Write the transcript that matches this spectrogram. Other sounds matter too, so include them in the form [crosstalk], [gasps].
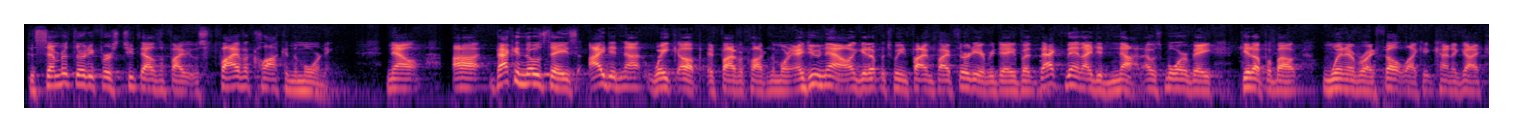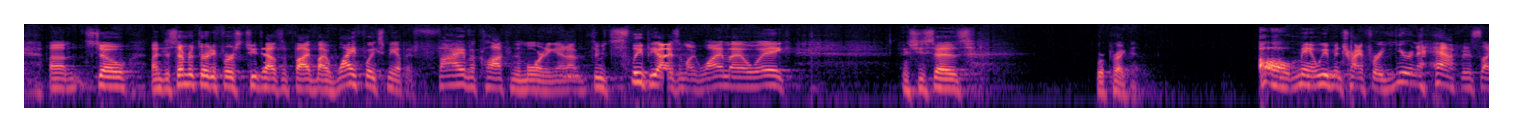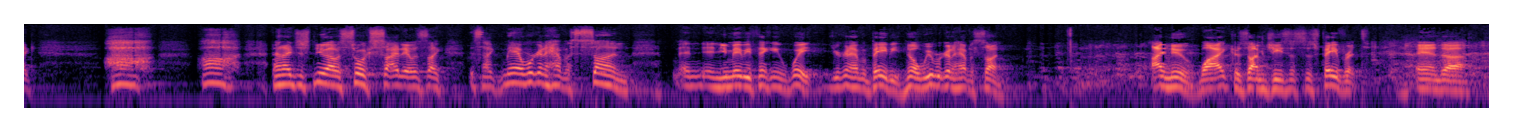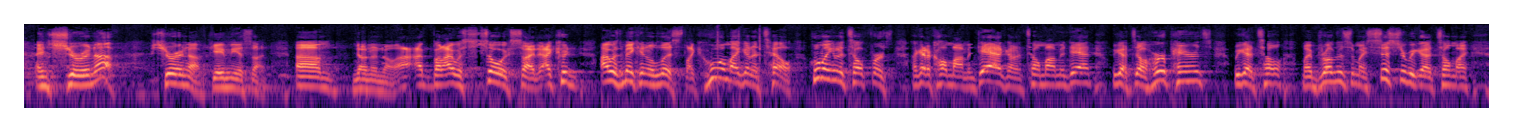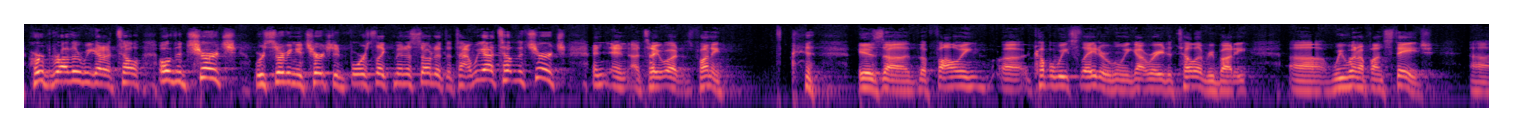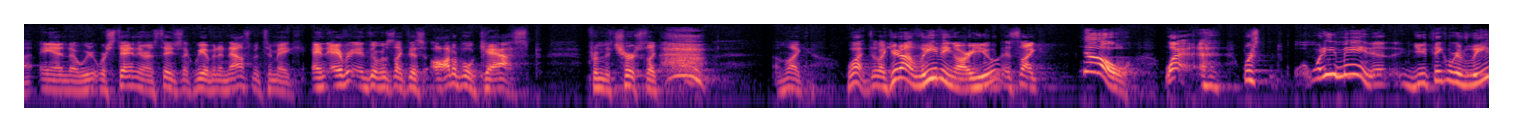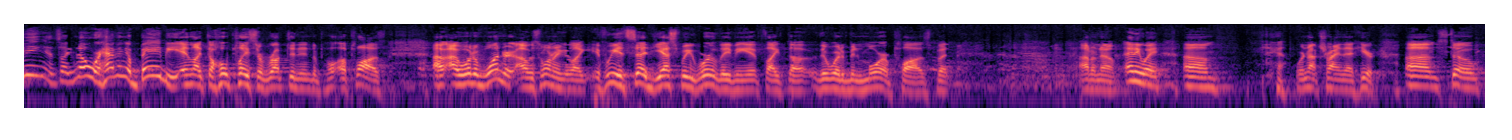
December 31st, 2005. It was 5 o'clock in the morning. Now, uh, back in those days, I did not wake up at 5 o'clock in the morning. I do now. I get up between 5 and 5.30 every day. But back then, I did not. I was more of a get up about whenever I felt like it kind of guy. Um, so on December 31st, 2005, my wife wakes me up at 5 o'clock in the morning. And I'm through sleepy eyes. I'm like, why am I awake? And she says, we're pregnant. Oh, man, we've been trying for a year and a half. And it's like, ah. Oh. And I just knew I was so excited. I was like, it's like, man, we're going to have a son. And, and you may be thinking, wait, you're going to have a baby. No, we were going to have a son. I knew. Why? Because I'm Jesus' favorite. And, uh, and sure enough, sure enough, gave me a son. Um, no, no, no. I, I, but I was so excited. I could. I was making a list. Like, who am I going to tell? Who am I going to tell first? I got to call mom and dad. I got to tell mom and dad. We got to tell her parents. We got to tell my brothers and my sister. We got to tell my her brother. We got to tell. Oh, the church. We're serving a church in Forest Lake, Minnesota at the time. We got to tell the church. And and I tell you what, it's funny. [laughs] is uh, the following uh, couple weeks later when we got ready to tell everybody, uh, we went up on stage uh, and uh, we, are standing there on stage, like we have an announcement to make. And, every, and there was like this audible gasp from the church, like, [gasps] I'm like, what? They're like, you're not leaving, are you? It's like, no. What? We're, what do you mean? Uh, you think we're leaving? It's like, no, we're having a baby. And like the whole place erupted into applause. I, I would have wondered, I was wondering, like, if we had said, yes, we were leaving, if like the, there would have been more applause, but I don't know. Anyway, um, [laughs] yeah, we're not trying that here. Um, so,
